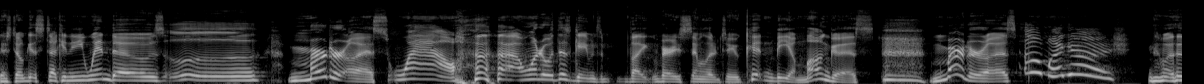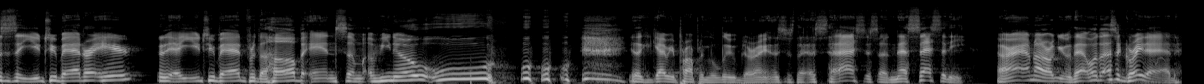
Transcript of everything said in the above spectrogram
Just don't get stuck in any windows. Ugh. Murder Us. Wow. I wonder what this game's like very similar to. Couldn't be Among Us. Murder Us. Oh my gosh. Well, this is a YouTube ad right here. A YouTube ad for the hub and some Aveeno. Ooh. Look, you gotta be properly lubed, all right? That's just, a, that's just a necessity. All right, I'm not arguing with that. Well, that's a great ad.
